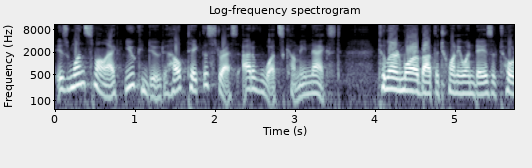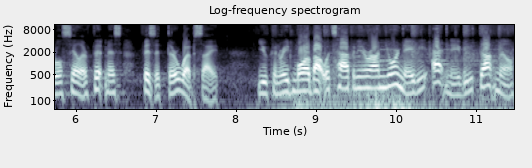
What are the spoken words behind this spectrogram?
is one small act you can do to help take the stress out of what's coming next. To learn more about the 21 Days of Total Sailor Fitness, visit their website. You can read more about what's happening around your Navy at Navy.mil.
